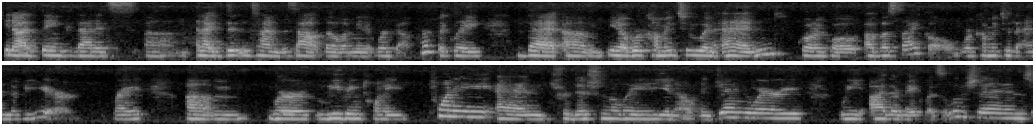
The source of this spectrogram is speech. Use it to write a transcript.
you know, I think that it's, um, and I didn't time this out though. I mean, it worked out perfectly that um, you know we're coming to an end, quote unquote, of a cycle. We're coming to the end of a year, right? Um, we're leaving 2020, and traditionally, you know, in January, we either make resolutions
